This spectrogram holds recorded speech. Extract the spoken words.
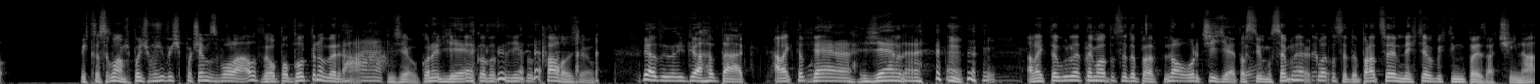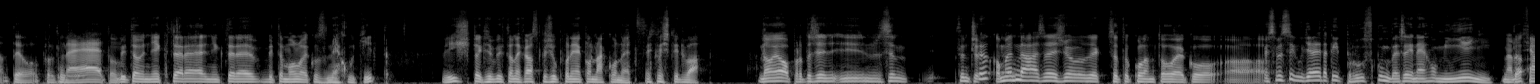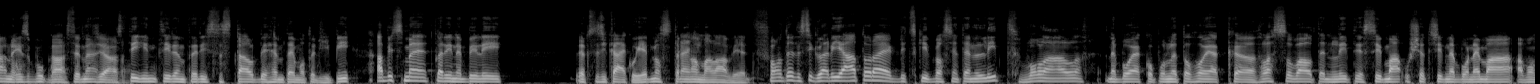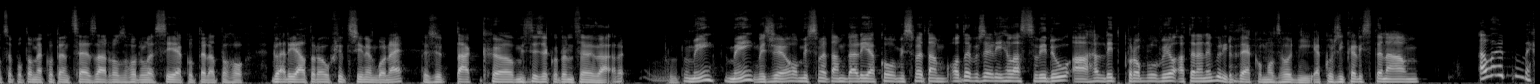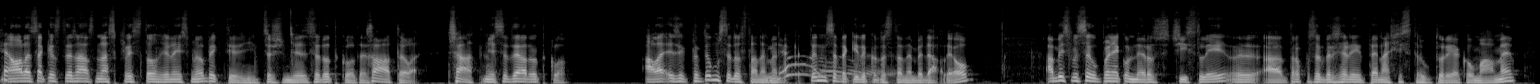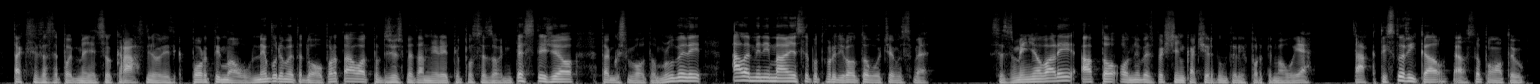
Víš, co jsem mám? Poč, víš, po čem zvolal? Jo, po kontroverzi. Že jo, konečně je. jako to se něco stalo, že jo. Já jsem říkal tak. Ale k tomu... Že, že... Ale k tomuhle tématu se dopracujeme. No určitě, to si musíme. to se dopracujeme, nechtěl bych tím úplně začínat, jo, protože ne, to... by to některé, některé by to mohlo jako znechutit, víš, takže bych to nechal spíš úplně jako nakonec. Myslíš ty dva? No jo, protože jsem, jsem četl komentáře, že jak se to kolem toho jako... Uh... My jsme si udělali takový průzkum veřejného mínění na našem Facebooku. Dá se říct, že incident, který se stal během té MotoGP, aby jsme tady nebyli jak se říká, jako jednostranná malá věc. Pamatujete si gladiátora, jak vždycky vlastně ten lid volal, nebo jako podle toho, jak eh, hlasoval ten lid, jestli má ušetřit nebo nemá a on se potom jako ten Cezar rozhodl, jestli jako teda toho gladiátora ušetří nebo ne. Takže tak, uh, myslíš jako ten Cezar? My, my, my, že jo, my jsme tam dali jako, my jsme tam otevřeli hlas lidu a lid promluvil a teda nebyli jste jako moc hodní, jako říkali jste nám, ale nechám. No ale také jste nás naskli z toho, že nejsme objektivní, což mě se dotklo. Teda. Přátelé. Přát, mě se teda dotklo. Ale k tomu se dostaneme, jo, k tomu se taky jo, dostaneme dál, jo? Aby jsme se úplně jako nerozčísli eh, a trochu se drželi té naší struktury, jakou máme, tak si zase pojďme něco krásného říct k Portimau. Nebudeme to dlouho protávat, protože jsme tam měli ty posezónní testy, že jo, tak už jsme o tom mluvili, ale minimálně se potvrdilo to, o čem jsme se zmiňovali, a to o nebezpečném kačírku, který v Portimau je. Tak, ty jsi to říkal, já si to pamatuju.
